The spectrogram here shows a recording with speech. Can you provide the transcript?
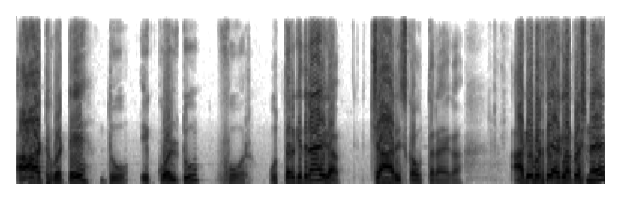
आठ बटे दो इक्वल टू फोर। उत्तर कितना आएगा? चार इसका उत्तर आएगा। आगे बढ़ते हैं, अगला प्रश्न है।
